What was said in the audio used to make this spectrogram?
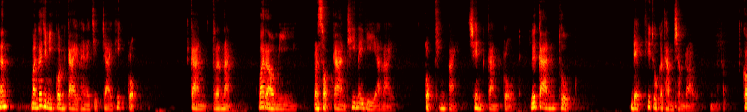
นั้นมันก็จะมีกลไกภายในจิตใจที่กลบ การตระหนักว่าเรามี ประสบการณ์ที่ไม่ดีอะไร กลบทิ้งไป เช่นการโกรธ หรือการถูกเด็กที่ถูกกระทำชำเรานะครับก็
